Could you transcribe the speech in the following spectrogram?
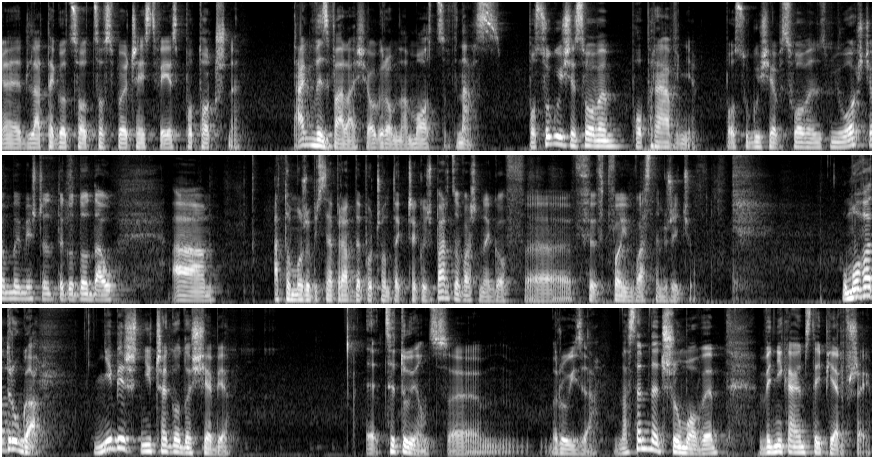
e, dla tego, co, co w społeczeństwie jest potoczne. Tak wyzwala się ogromna moc w nas. Posługuj się słowem poprawnie, posługuj się słowem z miłością, bym jeszcze do tego dodał, a, a to może być naprawdę początek czegoś bardzo ważnego w, e, w, w Twoim własnym życiu. Umowa druga. Nie bierz niczego do siebie. E, cytując e, Ruiza. Następne trzy umowy wynikają z tej pierwszej.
